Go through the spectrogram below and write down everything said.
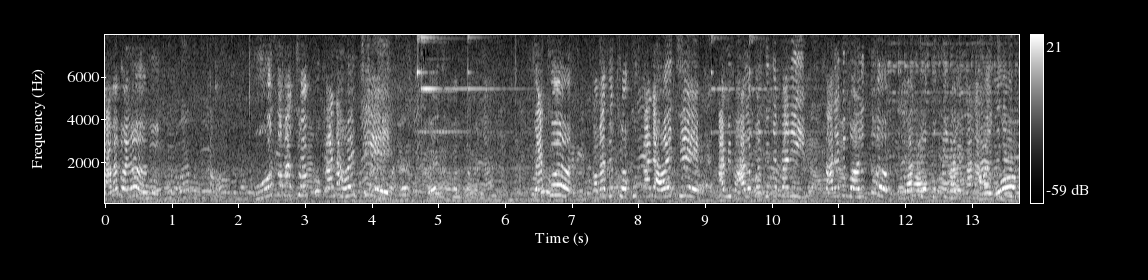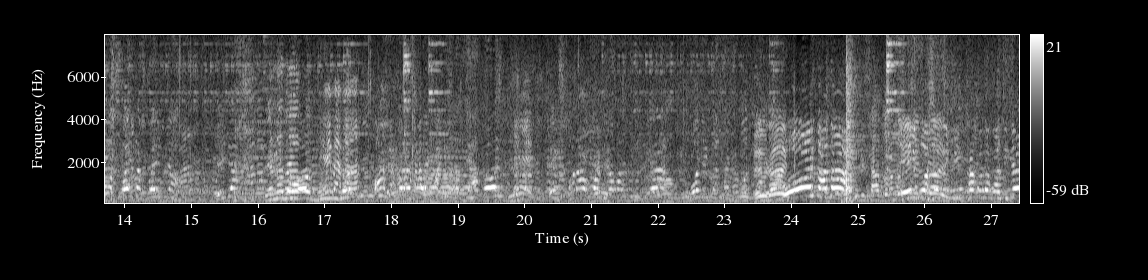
বাবা বলো। ও তোমার চক্ষু কানা হয়েছে। দেখো তোমাদের চক্ষু কানা হয়েছে। আমি ভালো করে দিতে পারি। তার আগে বলো তো তোমার চক্ষু কীভাবে কানা হয়েছে হ্যাঁ বাবা। এই বছর মিথ্যা কথা কদিকে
